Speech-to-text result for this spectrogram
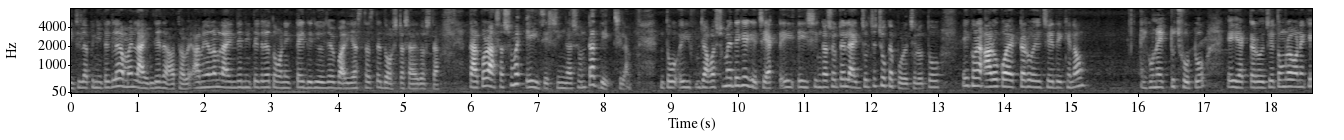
এই জিলাপি নিতে গেলে আমার লাইন দিয়ে দাঁড়াতে হবে। আমি বললাম, লাইন দিয়ে নিতে গেলে তো অনেকটাই দেরি হয়ে যাবে বাড়ি আসতে আসতে দশটা, সাড়ে দশটা। তারপর আসার সময় এই যে সিংহাসনটা দেখছিলাম। তো এই যাওয়ার সময় দেখে গেছি, একটা এই এই সিংহাসনটায় লাইট জ্বলছে, চোখে পড়েছিল। তো এই এইখানে আরও কয়েকটা রয়েছে, দেখে নাও। এগুলো একটু ছোট, এই একটা রয়েছে। তোমরা অনেকে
